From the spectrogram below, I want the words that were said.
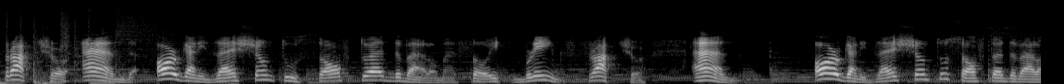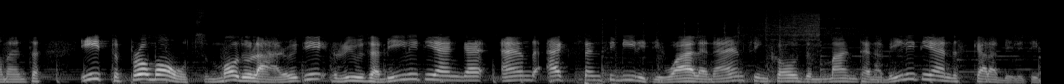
structure and organization to software development. So it brings structure and organization to software development. It promotes modularity, reusability, and, and extensibility while enhancing code maintainability and scalability.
